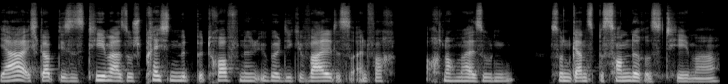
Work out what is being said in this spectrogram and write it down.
Ja, ich glaube, dieses Thema, so sprechen mit Betroffenen über die Gewalt, ist einfach auch nochmal so ein, so ein ganz besonderes Thema.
